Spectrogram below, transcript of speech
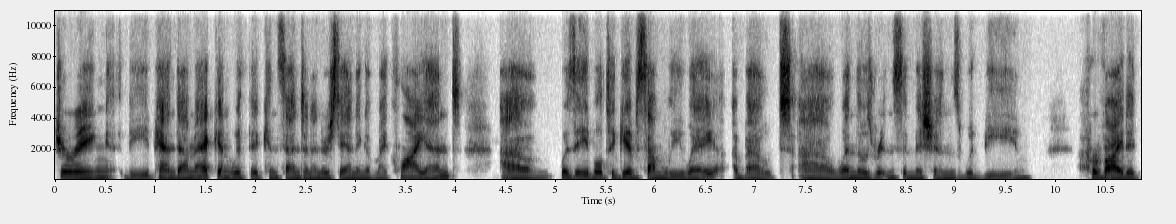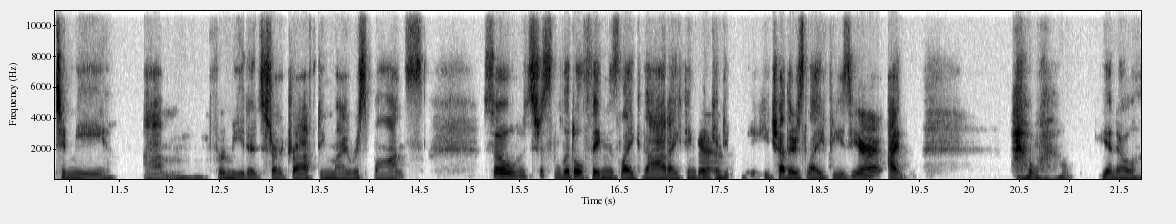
during the pandemic and with the consent and understanding of my client, um, was able to give some leeway about uh, when those written submissions would be provided to me um, for me to start drafting my response. So it's just little things like that. I think yeah. we can do to make each other's life easier. I, you know,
